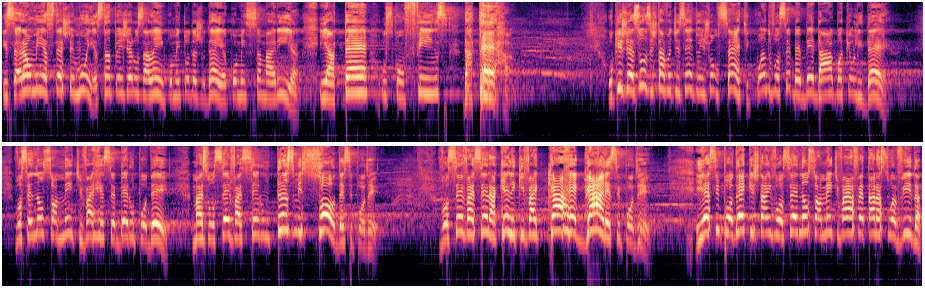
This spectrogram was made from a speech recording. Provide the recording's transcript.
e serão minhas testemunhas, tanto em Jerusalém, como em toda a Judéia, como em Samaria, e até os confins da terra." O que Jesus estava dizendo em João 7, quando você beber da água que eu lhe der, você não somente vai receber o poder, mas você vai ser um transmissor desse poder. Você vai ser aquele que vai carregar esse poder. E esse poder que está em você não somente vai afetar a sua vida,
